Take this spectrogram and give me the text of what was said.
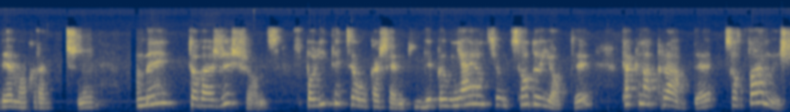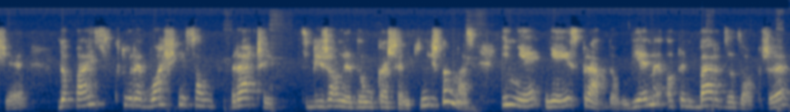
demokratyczny. My, towarzysząc w polityce Łukaszenki, wypełniając ją co do joty, tak naprawdę cofamy się do państw, które właśnie są raczej zbliżone do Łukaszenki niż do nas. I nie, nie jest prawdą. Wiemy o tym bardzo dobrze,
